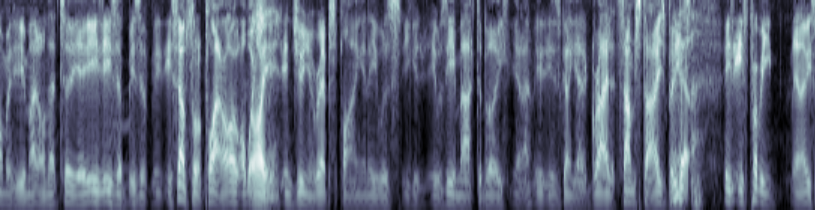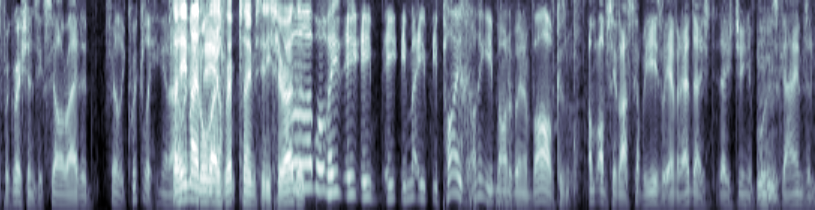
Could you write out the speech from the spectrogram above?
Yeah, I'm with you, mate, on that too. Yeah, he's, he's a he's a he's some sort of player. I, I watched Oh, him in, in junior reps playing, and he was he, could, he was earmarked to be. You know, he, he's going to get a grade at some stage, but he's, he's he's probably you know his progression's accelerated fairly quickly. You know, so he made all now- those rep teams, did he, Ciro? Uh, well, he he, he, he, he he played. I think he might have been involved because obviously the last couple of years we haven't had those those junior blues Mm. games and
